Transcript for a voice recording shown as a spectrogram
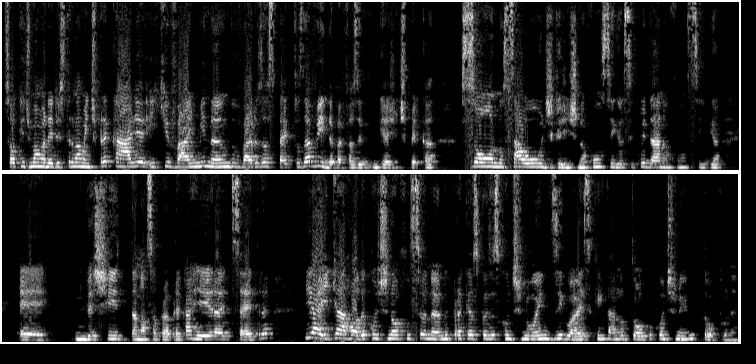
Só que de uma maneira extremamente precária e que vai minando vários aspectos da vida, vai fazendo com que a gente perca sono, saúde, que a gente não consiga se cuidar, não consiga é, investir da nossa própria carreira, etc. E aí que a roda continua funcionando para que as coisas continuem desiguais, quem está no topo continue no topo, né?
